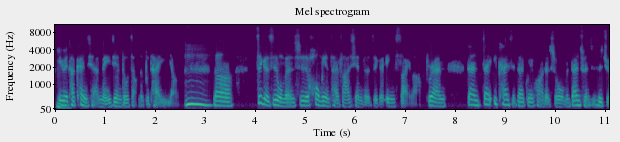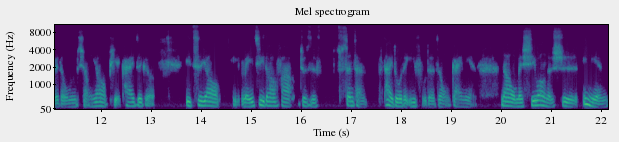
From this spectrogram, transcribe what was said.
因为它看起来每一件都长得不太一样，嗯，那这个是我们是后面才发现的这个 insight 啦，不然，但在一开始在规划的时候，我们单纯只是觉得我们想要撇开这个一次要每一季都要发，就是生产太多的衣服的这种概念，那我们希望的是一年。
